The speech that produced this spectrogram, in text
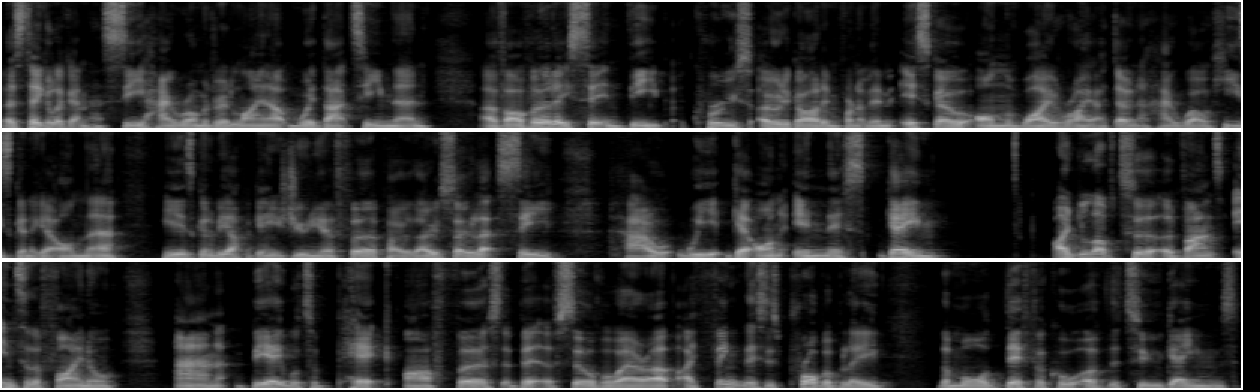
Let's take a look and see how Real Madrid line up with that team then. Uh, Valverde sitting deep, Kroos, Odegaard in front of him, Isco on the wide right. I don't know how well he's going to get on there. He is going to be up against Junior Firpo though, so let's see how we get on in this game. I'd love to advance into the final and be able to pick our first bit of silverware up. I think this is probably the more difficult of the two games,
